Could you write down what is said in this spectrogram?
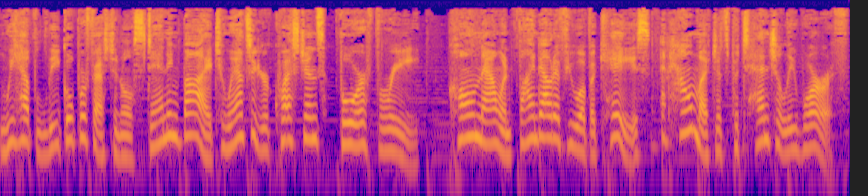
We have legal professionals standing by to answer your questions for free. Call now and find out if you have a case and how much it's potentially worth.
